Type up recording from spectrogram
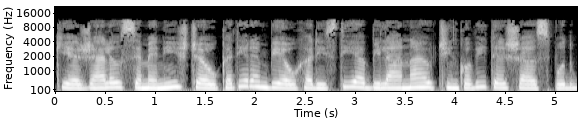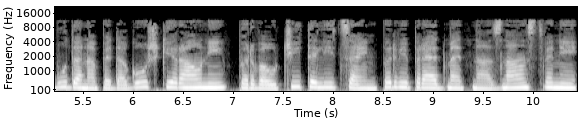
ki je želel semenišče, v katerem bi Euharistija bila najučinkovitejša spodbuda na pedagoški ravni, prva učiteljica in prvi predmet na znanstveni,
